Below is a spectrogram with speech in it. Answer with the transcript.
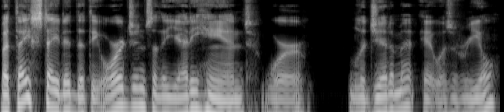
But they stated that the origins of the Yeti hand were legitimate, it was real,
